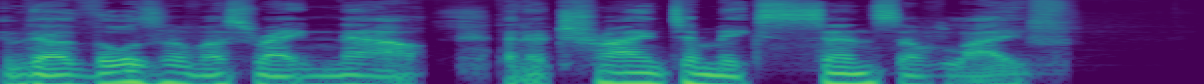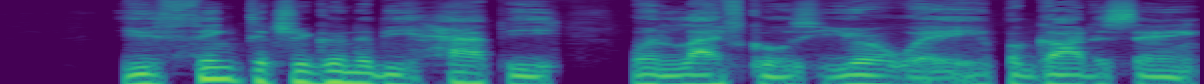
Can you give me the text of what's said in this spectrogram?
And there are those of us right now that are trying to make sense of life. You think that you're going to be happy when life goes your way, but God is saying,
